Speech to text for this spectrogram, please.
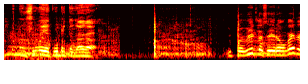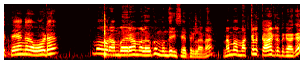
இன்னமும் சுவையை கூட்டுறதுக்காக. இப்போ வீட்டில் செய்கிறவங்க இந்த தேங்காவோட சும்மா ஒரு ஐம்பது கிராம் அளவுக்கு முந்திரி சேர்த்துக்கலாம்னா நம்ம மக்களுக்கு காட்டுறதுக்காக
